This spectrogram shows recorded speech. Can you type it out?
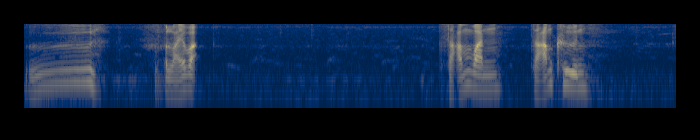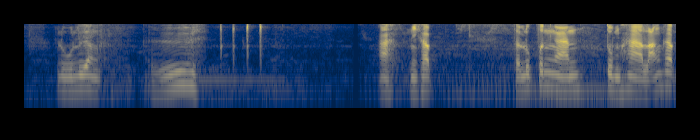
เอ้ยเป็นไรวะ สามวันสามคืน รู้เรื่องเอออะ นี่ครับ สรุปผลงานตุ่มหาหลังครับ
